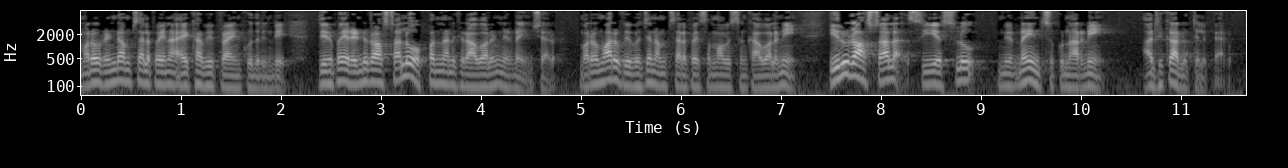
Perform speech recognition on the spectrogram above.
మరో రెండు అంశాలపైన ఏకాభిప్రాయం కుదిరింది. దీనిపై రెండు రాష్ట్రాలు ఒప్పందానికి రావాలని నిర్ణయించారు. మరోమారు విభజన అంశాలపై సమావేశం కావాలని ఇరు రాష్ట్రాల సీఎస్లు నిర్ణయించుకున్నారని అధికారులు తెలిపారు.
